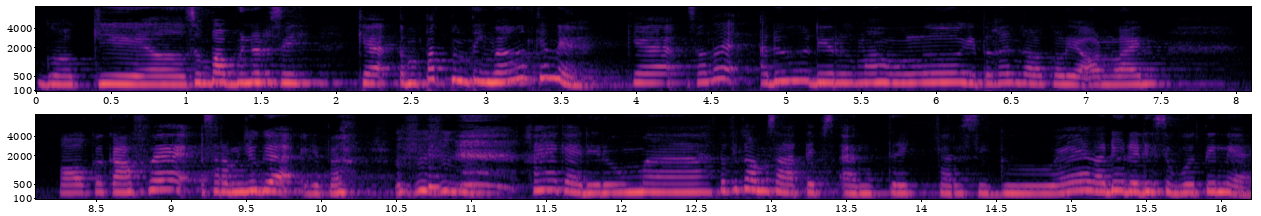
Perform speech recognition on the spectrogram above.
gokil sumpah bener sih kayak tempat penting banget kan ya kayak soalnya aduh di rumah mulu gitu kan kalau kuliah online kalau ke kafe serem juga gitu. Kayak kayak di rumah. Tapi kalau misalnya tips and trick versi gue tadi udah disebutin ya?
